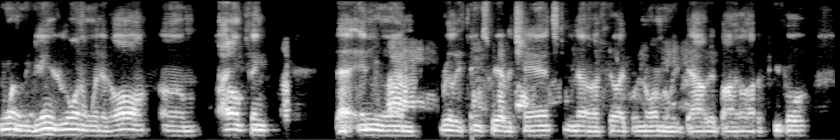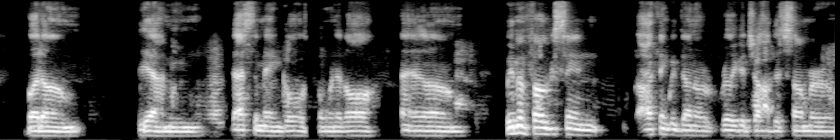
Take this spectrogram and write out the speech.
We want to win games. We want to win it all. Um, I don't think that anyone really thinks we have a chance. You know, I feel like we're normally doubted by a lot of people. But um, yeah, I mean, that's the main goal is to win it all. And um, we've been focusing. I think we've done a really good job this summer of,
